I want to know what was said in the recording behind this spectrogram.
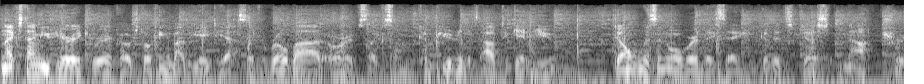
Next time you hear a career coach talking about the ATS like a robot or it's like some computer that's out to get you, don't listen to a word they say because it's just not true.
